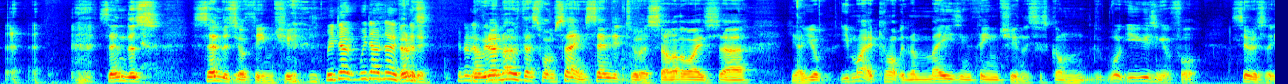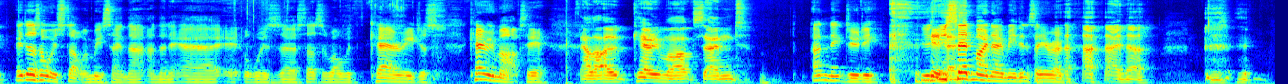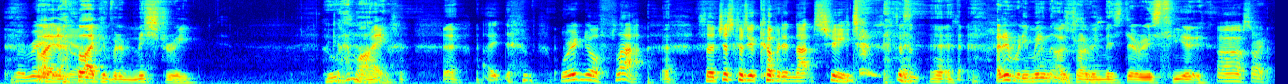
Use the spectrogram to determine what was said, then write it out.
send us, send us your theme tune. We don't. We don't know if Don't we us- do. We don't no, know. we if don't know if that's what I'm saying. Send it to us. So otherwise, uh, you know, you you might have come up with an amazing theme tune that's just gone. What are you using it for? Seriously. It does always start with me saying that, and then it, uh, it always uh, starts as well with Carey. Just Carey Marx here Hello, Carey Marx, and and Nick Doody. You, you said my name, you didn't say your own. I know. But I, really, I uh, like a bit of mystery. Who am I? I, we're in your flat, so just because you're covered in that sheet doesn't. I didn't really mean that I was trying to be mysterious to you. Oh, sorry.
